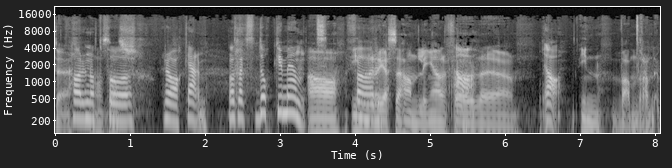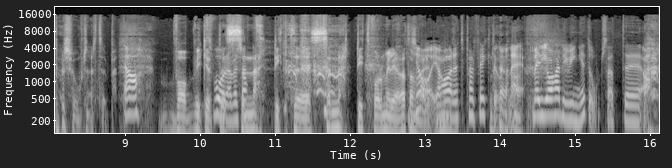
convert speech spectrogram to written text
Ja. Har du något Någonstans. på rak arm? Någon slags dokument? Ja, för- inresehandlingar för eh, Ja, invandrande personer. Typ. ja, Vad, vilket snärtigt, eh, snärtigt formulerat av ja mig. jag har Mm. ett perfekt ord. Nej, men jag hade ju inget ord. Så, att, eh, ja.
